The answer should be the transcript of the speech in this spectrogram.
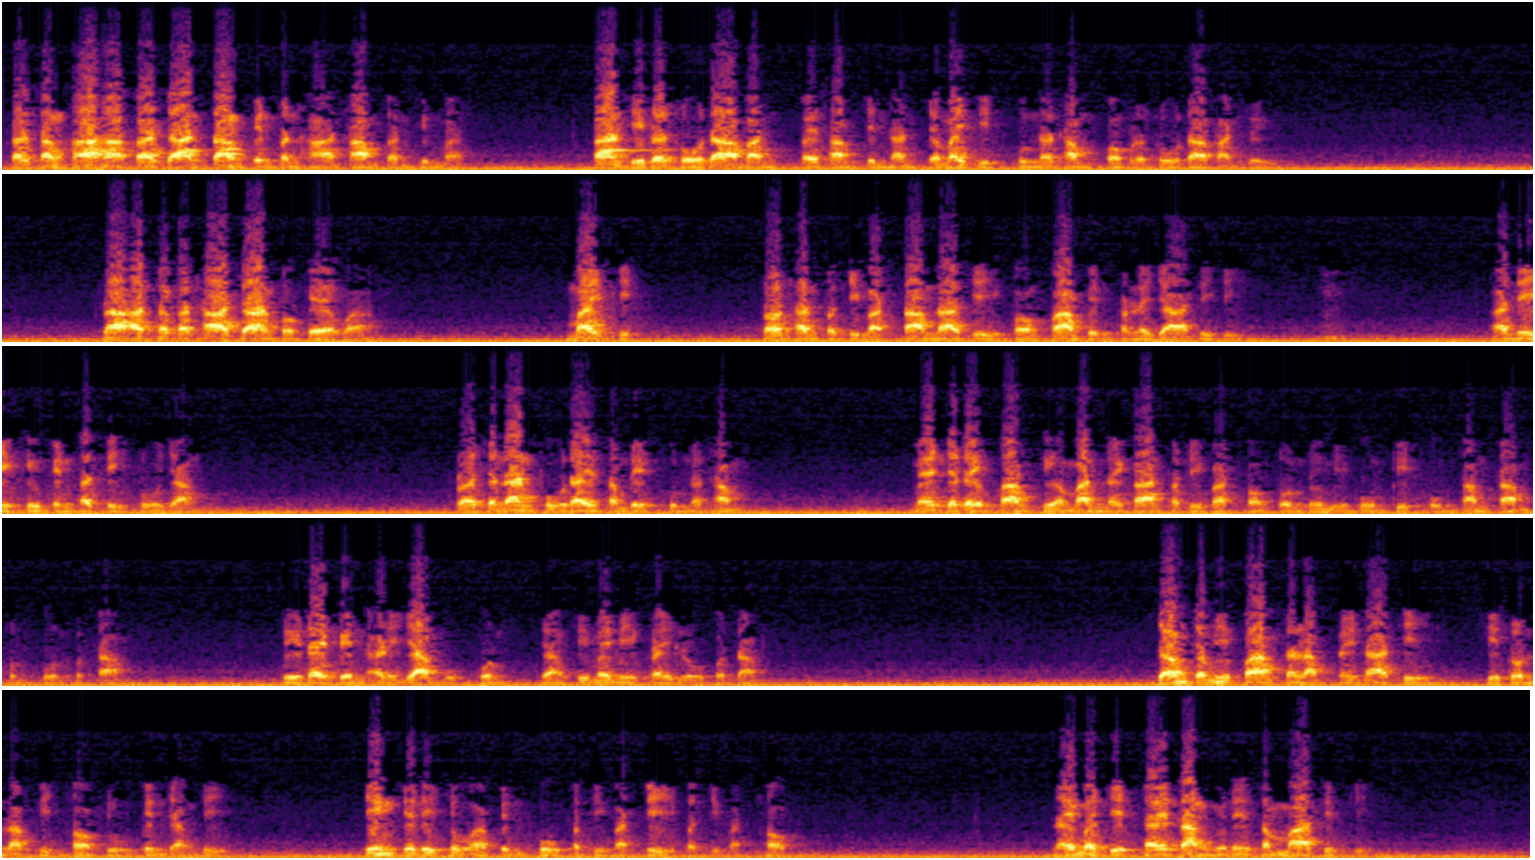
พระสังฆาหากาจารย์ตั้งเป็นปัญหาถามกันขึ้นมา การที่พระโสดาบันไปทำเช่นนั้นจะไม่ผิดคุณธรรมของพระโสดาบันหรือ พระอัตถกถาจารย์ก็แก้ว่า ไม่ผิด เพราะท่านปฏิบัติตามหน้าที่ของความเป็นภรรยาที่ดี อันนี้คือเป็นคติตัวอย่าง เพราะฉะนั้นผู้ใดสำเร็จคุณธรรม แม้จะได้ความเชื่อมั่นในการปฏิบัติของตนหรือมีภูมิจิตภูมิธรรมตามสมควรก็ตามหรือได้เป็นอริยบุคคลอย่างที่ไม่มีใครรู้ก็ตามย่อมจะมีความสลับในหน้าที่ ที่ตนรับผิดชอบอยู่เป็นอย่างดีจึงจะได้ชื่อว่าเป็นผู้ปฏิบัติดีปฏิบัติชอบ ในเมื่อจิตใจตั้งอยู่ในสัมมาทิฏฐิ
